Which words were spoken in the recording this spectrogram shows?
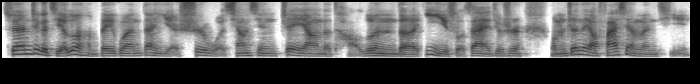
虽然这个结论很悲观，但也是我相信这样的讨论的意义所在，就是我们真的要发现问题，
